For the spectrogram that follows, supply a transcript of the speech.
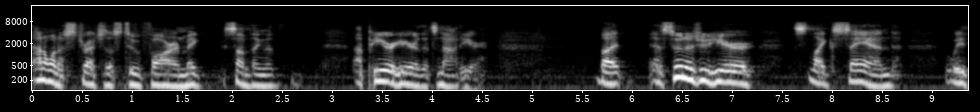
I don't want to stretch this too far and make something that appear here that's not here. But as soon as you hear like sand, we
